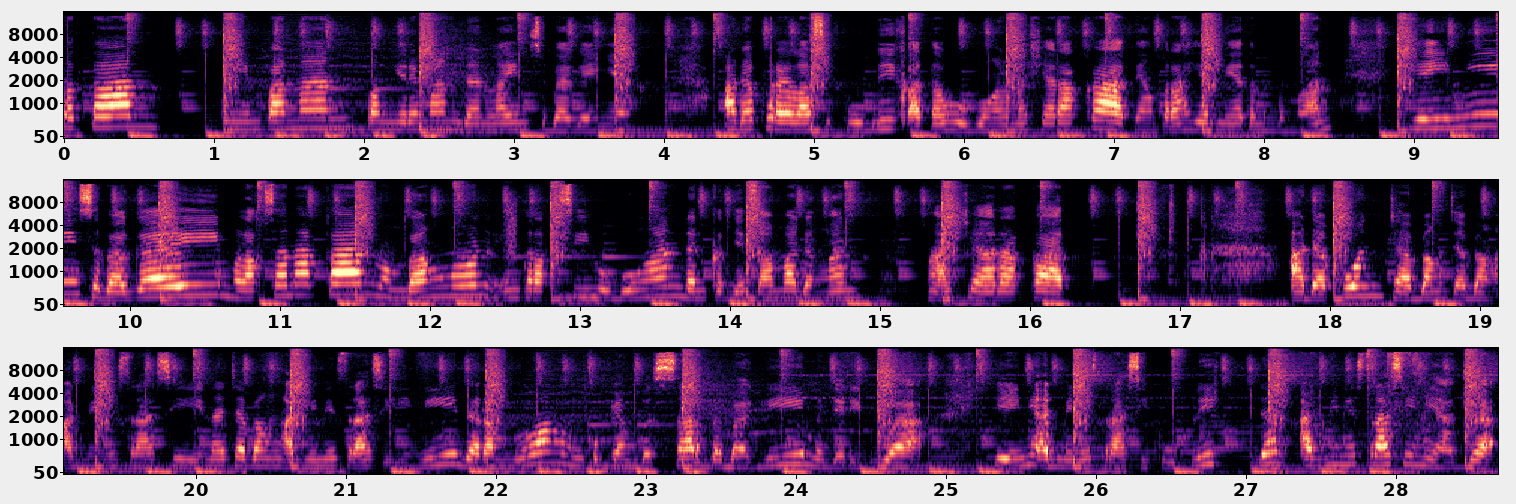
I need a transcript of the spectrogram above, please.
ketan, penyimpanan, pengiriman, dan lain sebagainya. Ada relasi publik atau hubungan masyarakat yang terakhir nih ya teman-teman ini sebagai melaksanakan, membangun interaksi hubungan dan kerjasama dengan masyarakat Adapun cabang-cabang administrasi. Nah, cabang administrasi ini dalam ruang lingkup yang besar terbagi menjadi dua, yaitu administrasi publik dan administrasi niaga.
